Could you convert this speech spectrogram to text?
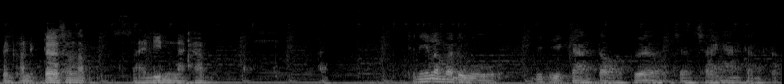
เป็นคอนเนคเตอร์สำหรับสายดินนะครับ ทีนี้เรามาดูวิธีการต่อเพื่อจะใช้งานกันครับ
